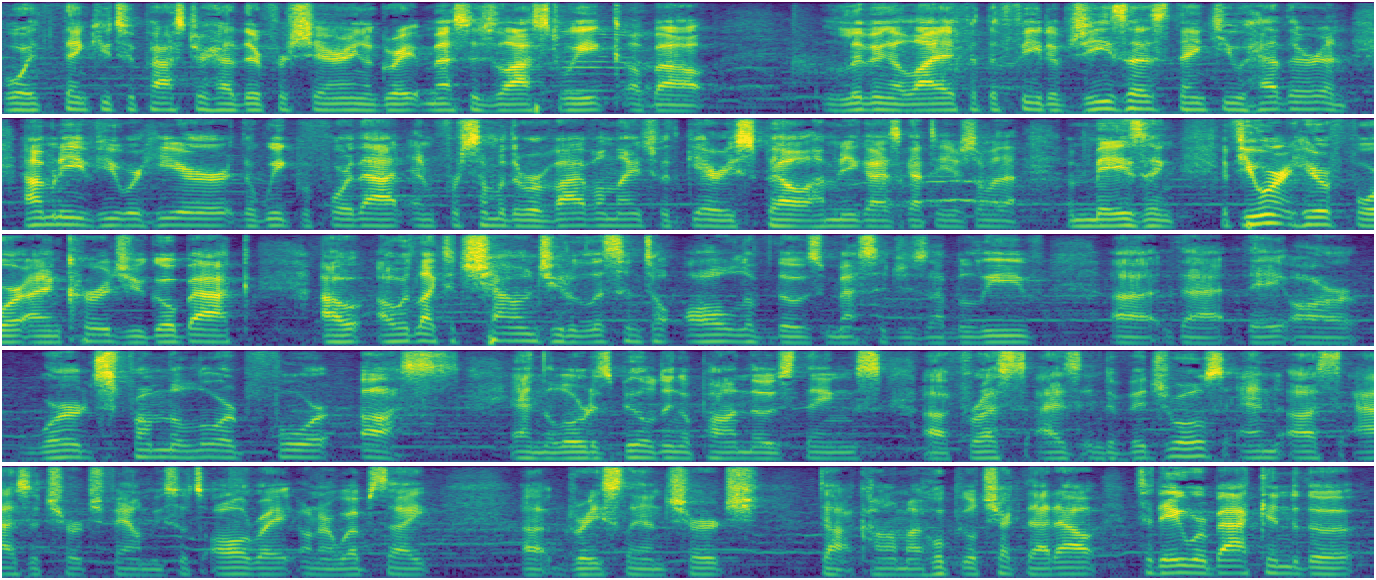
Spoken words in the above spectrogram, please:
boy, thank you to Pastor Heather for sharing a great message last week about living a life at the feet of Jesus. Thank you, Heather. And how many of you were here the week before that and for some of the revival nights with Gary Spell? How many of you guys got to hear some of that? Amazing. If you weren't here for it, I encourage you, go back. I, I would like to challenge you to listen to all of those messages. I believe uh, that they are words from the Lord for us. And the Lord is building upon those things uh, for us as individuals and us as a church family. So it's all right on our website, uh, gracelandchurch.com. I hope you'll check that out. Today we're back into the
